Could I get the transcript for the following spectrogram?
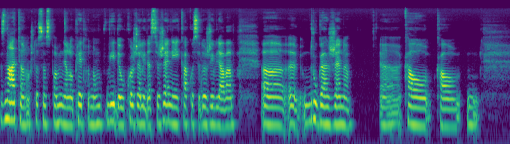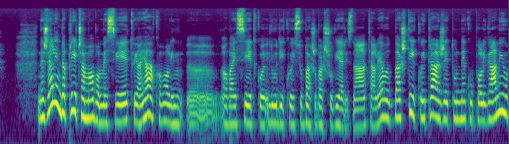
znate ono što sam spominjala u prethodnom videu, ko želi da se ženi i kako se doživljava uh, druga žena uh, kao, kao ne želim da pričam o ovome svijetu, ja jako volim uh, ovaj svijet ko, ljudi koji su baš baš u vjeri, znate, ali evo baš ti koji traže tu neku poligamiju,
